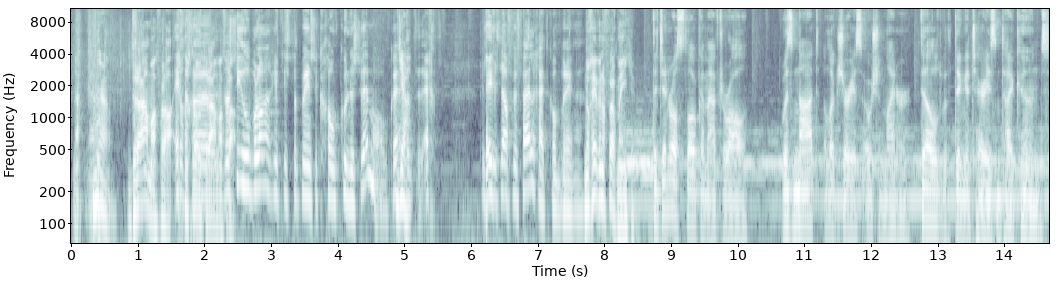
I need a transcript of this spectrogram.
Nou, Ja. goed. Dramaverhaal. Echt een groot Eh, dramaverhaal. Dan zie je hoe belangrijk het is dat mensen gewoon kunnen zwemmen ook. Hè? Ja. Dat, het echt, dat je jezelf in veiligheid kan brengen. Nog even een fragmentje. The General Slocum, after all, was not a luxurious ocean liner filled with dignitaries and tycoons.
